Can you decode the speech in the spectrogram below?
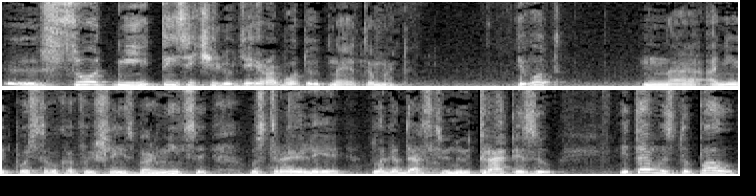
Э, сотни, тысячи людей работают на этом. Это. И вот на, они после того, как вышли из больницы, устроили благодарственную трапезу, и там выступал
